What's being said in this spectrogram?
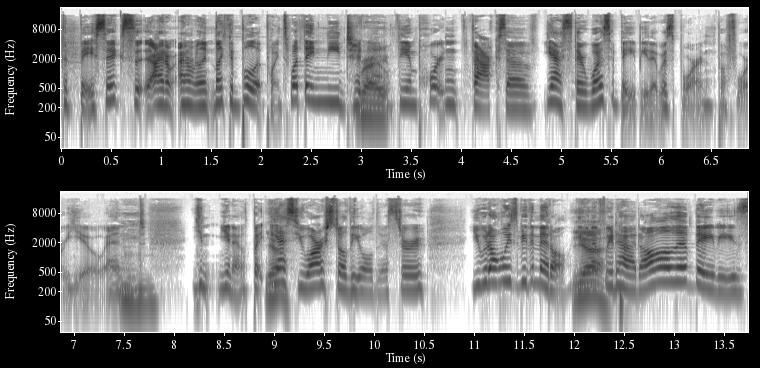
the basics. I don't I don't really like the bullet points, what they need to know, the important facts of yes, there was a baby that was born before you and Mhm. you, you know but Yeah. yes you are still the oldest or you would always be the middle. Even Yeah. if we'd had all the babies,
